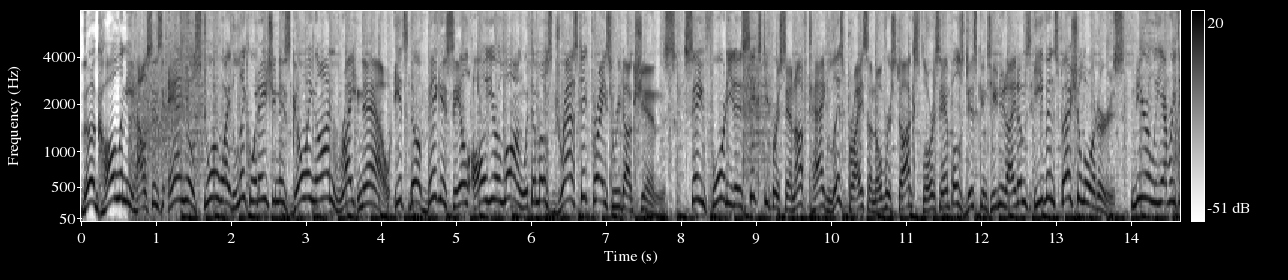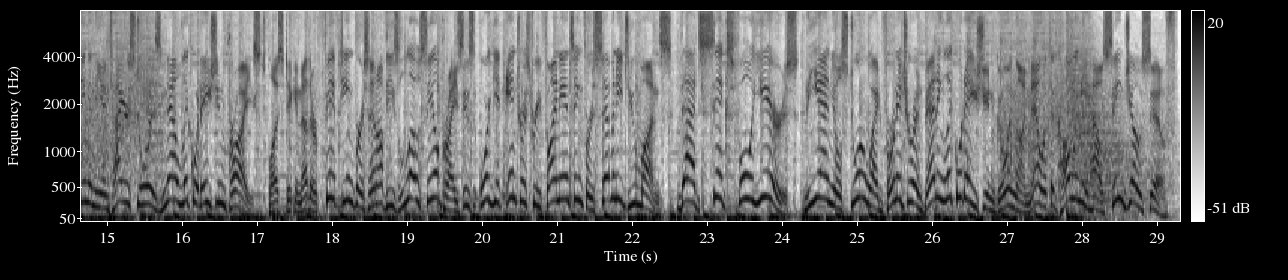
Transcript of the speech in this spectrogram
The Colony House's annual store-wide liquidation is going on right now. It's the biggest sale all year long with the most drastic price reductions. Save 40 to 60% off tag list price on overstocks, floor samples, discontinued items, even special orders. Nearly everything in the entire store is now liquidation priced. Plus, take another 15% off these low sale prices or get interest refinancing for 72 months. That's six full years. The annual store-wide furniture and bedding liquidation going on now at the Colony House, St. Joseph.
